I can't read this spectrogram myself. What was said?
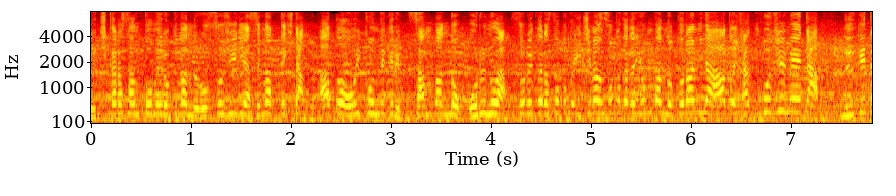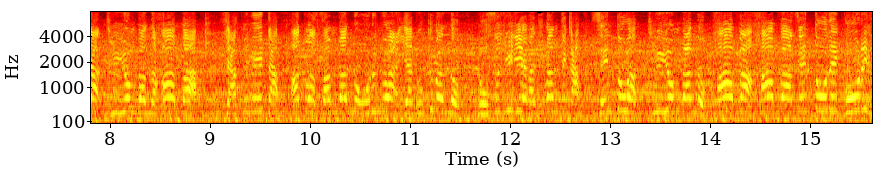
内から3頭目。6番のロスジュリア迫ってきた。あとは追い込んでくる。3番のオルノア。それから外から一番外から4番のトラミナー。あと 150m 抜けた。14番のハーパー。100m あとは3番のオルノア。いや6番のロスジュリアが2番手か。先頭は14番のハーパー。ハーパー先頭でゴール。イン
